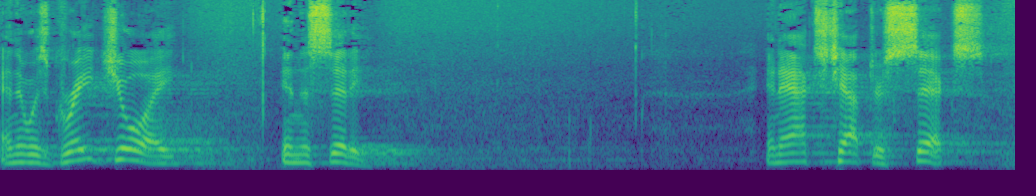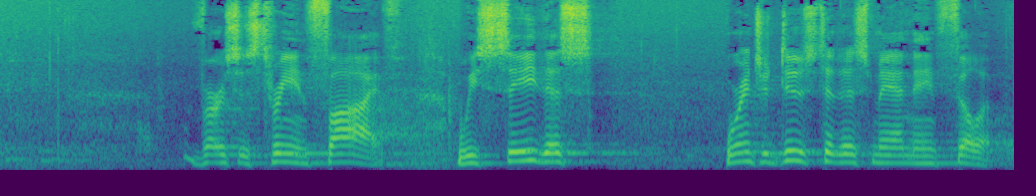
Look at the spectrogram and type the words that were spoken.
And there was great joy in the city. In Acts chapter 6, verses 3 and 5, we see this we're introduced to this man named Philip.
